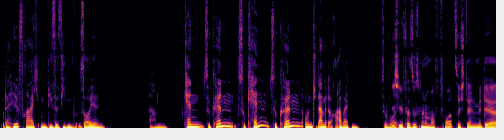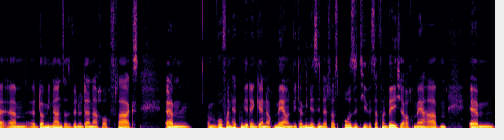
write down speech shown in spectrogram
oder hilfreich, um diese sieben Säulen ähm, kennen zu können, zu kennen, zu können und damit auch arbeiten zu wollen. Ich versuche es mir nochmal vorzustellen mit der ähm, Dominanz, also wenn du danach auch fragst. Ähm, wovon hätten wir denn gerne auch mehr? Und Vitamine sind etwas Positives, davon will ich ja auch mehr haben. Ähm,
